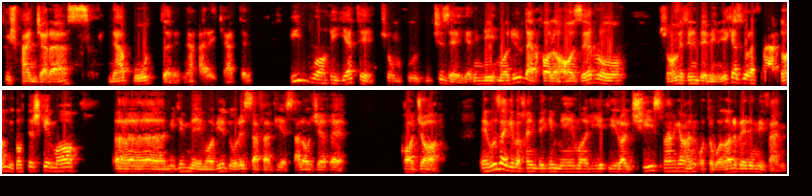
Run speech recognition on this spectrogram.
توش پنجره است نه بود داره نه حرکت داره. این واقعیت جمهور چیزه یعنی معماری رو در حال حاضر رو شما می‌تونید ببینید. یکی از دولت مردان میگفتش که ما میگیم معماری دوره صفویه سلاجقه قاجار. امروز اگه بخوایم بگیم معماری ایران چیست من میگم همین اتوبانا رو بریم می‌فهمیم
